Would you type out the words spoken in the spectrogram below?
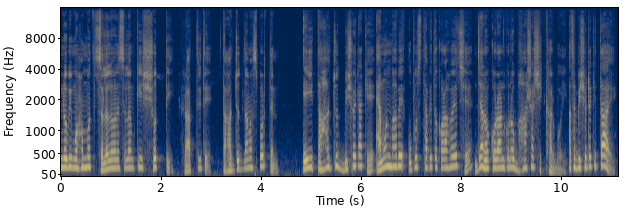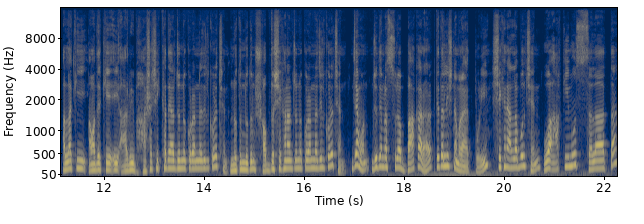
নবী মোহাম্মদ সাল্লাহ আলাইসাল্লাম কি সত্যি রাত্রিতে তাহাজ্জুদ নামাজ পড়তেন? এই তাহাজ্জুদ বিষয়টাকে এমনভাবে উপস্থাপিত করা হয়েছে যেন কোরআন কোনো ভাষা শিক্ষার বই। আচ্ছা বিষয়টা কি তাই? আল্লাহ কি আমাদেরকে এই আরবি ভাষা শিক্ষা দেওয়ার জন্য কোরআন নাজিল করেছেন? নতুন নতুন শব্দ শেখানোর জন্য কোরআন নাজিল করেছেন? যেমন, যদি আমরা সুরা বাকারার তেতাল্লিশ নম্বর আয়াত পড়ি, সেখানে আল্লাহ বলছেন, ওয়া আকিমুস সালাতা,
